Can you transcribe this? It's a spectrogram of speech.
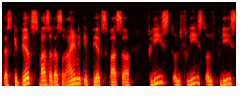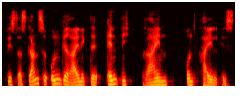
das Gebirgswasser, das reine Gebirgswasser fließt und fließt und fließt, bis das ganze Ungereinigte endlich rein und heil ist.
